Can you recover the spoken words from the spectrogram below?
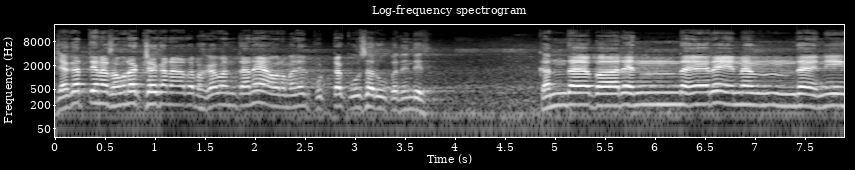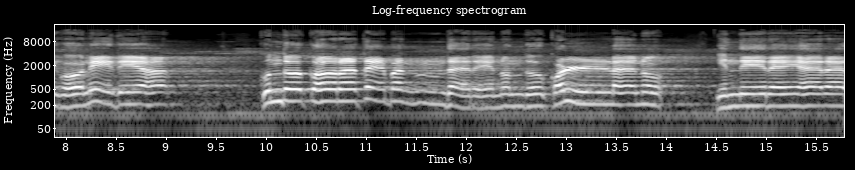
ಜಗತ್ತಿನ ಸಂರಕ್ಷಕನಾದ ಭಗವಂತನೇ ಅವರ ಮನೆಯಲ್ಲಿ ಪುಟ್ಟ ಕೂಸ ರೂಪದಿಂದ ಇದೆ. ಕಂದ ಬರೆಂದರೆ ನಂದನಿಗೊಲಿದೆಯ ಕುಂದು ಕೊರತೆ ಬಂದರೆ ನೊಂದು ಕೊಳ್ಳನು ಇಂದಿರೆಯರ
